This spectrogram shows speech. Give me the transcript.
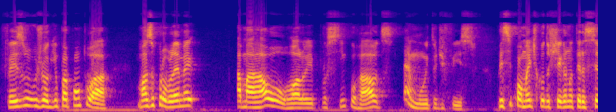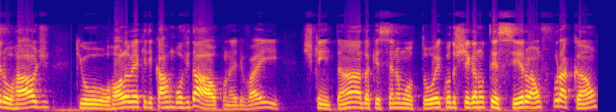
fez o joguinho para pontuar. Mas o problema é amarrar o Holloway para os cinco rounds é muito difícil. Principalmente quando chega no terceiro round, que o Holloway é aquele carro movido a álcool, né? Ele vai esquentando, aquecendo o motor, e quando chega no terceiro é um furacão.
